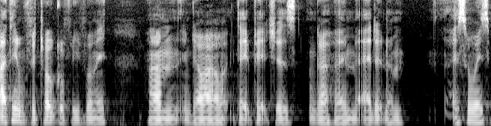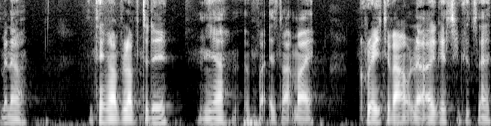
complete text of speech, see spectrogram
I think photography for me. Um, go out, take pictures, go home, edit them. It's always been a thing I've loved to do. Yeah, it's like my creative outlet, I guess you could say.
